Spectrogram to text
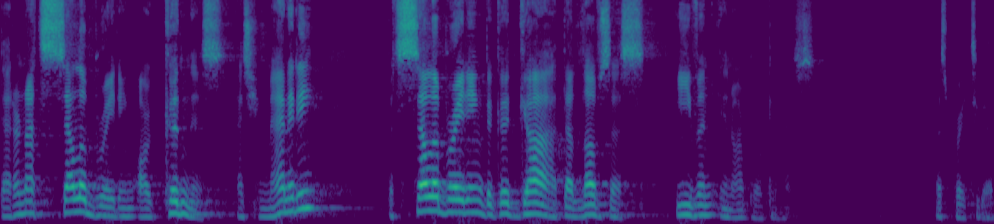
that are not celebrating our goodness as humanity, but celebrating the good God that loves us even in our brokenness. Let's pray together.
